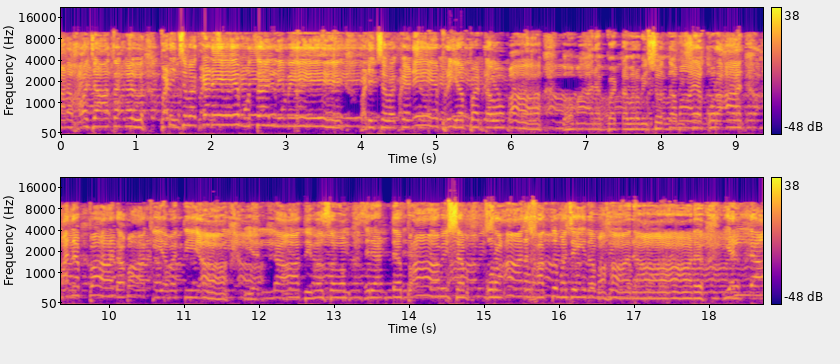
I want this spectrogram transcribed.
ആരാണ് ഹജാത്തങ്ങൾ. പഠിച്ചു വെക്കണേ മുത്തല്ലിമേ. പഠിച്ചു വെക്കണേ പ്രിയപ്പെട്ട ബഹുമാനപ്പെട്ടവർ വിശുദ്ധമായ ഖുർആൻ മനപ്പാടമാക്കിയ വ്യക്തിയാ. എല്ലാ ദിവസവും രണ്ട് പ്രാവശ്യം ഖുർആൻ ഖത്മ ചെയ്ത മഹാനാണ്. എല്ലാ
